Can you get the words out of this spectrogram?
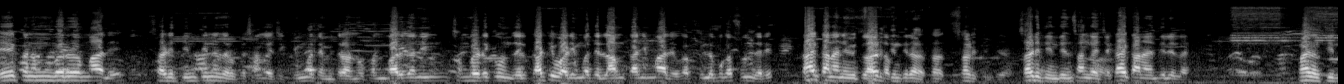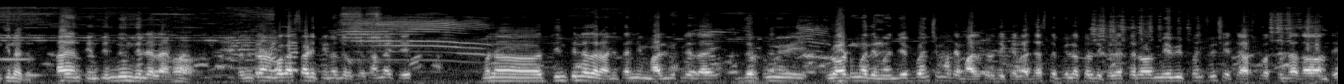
एक नंबर माल आहे. साडेतीन तीन हजार रुपये सांगायची किंमत आहे मित्रांनो. पण बार्गनिंग शंभर टक्के होऊन जाईल. काठीवाडीमध्ये लांब कानी माल आहे बघा. पिल्लं बघा सुंदर आहे. काय कानाने विकला? साडेतीन तीन हजार. साडेतीन तीन हजार. साडेतीन तीन सांगायचे. काय कानाने दिलेला आहे? फायनल तीन तीन हजार. काय तीन तीन देऊन दिलेला आहे. तर मित्रांनो बघा साडेतीन हजार रुपये सांगायचे. पण तीन तीन हजार आणि त्यांनी माल विकलेला आहे. जर तुम्ही लॉटमध्ये म्हणजे बंच मध्ये माल खरेदी केला जास्त पिलं खरेदी केला तर मे बी पंचवीसशेच्या आसपास सुद्धा दादा ते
